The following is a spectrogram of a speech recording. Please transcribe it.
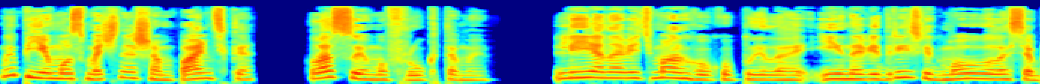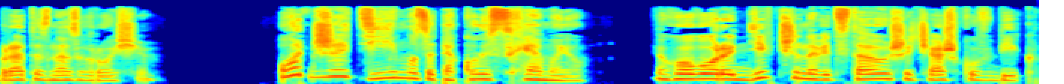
Ми п'ємо смачне шампанське, ласуємо фруктами. Лія навіть манго купила і навідріз відмовилася брати з нас гроші. Отже, діємо за такою схемою, говорить дівчина, відставивши чашку вбік.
